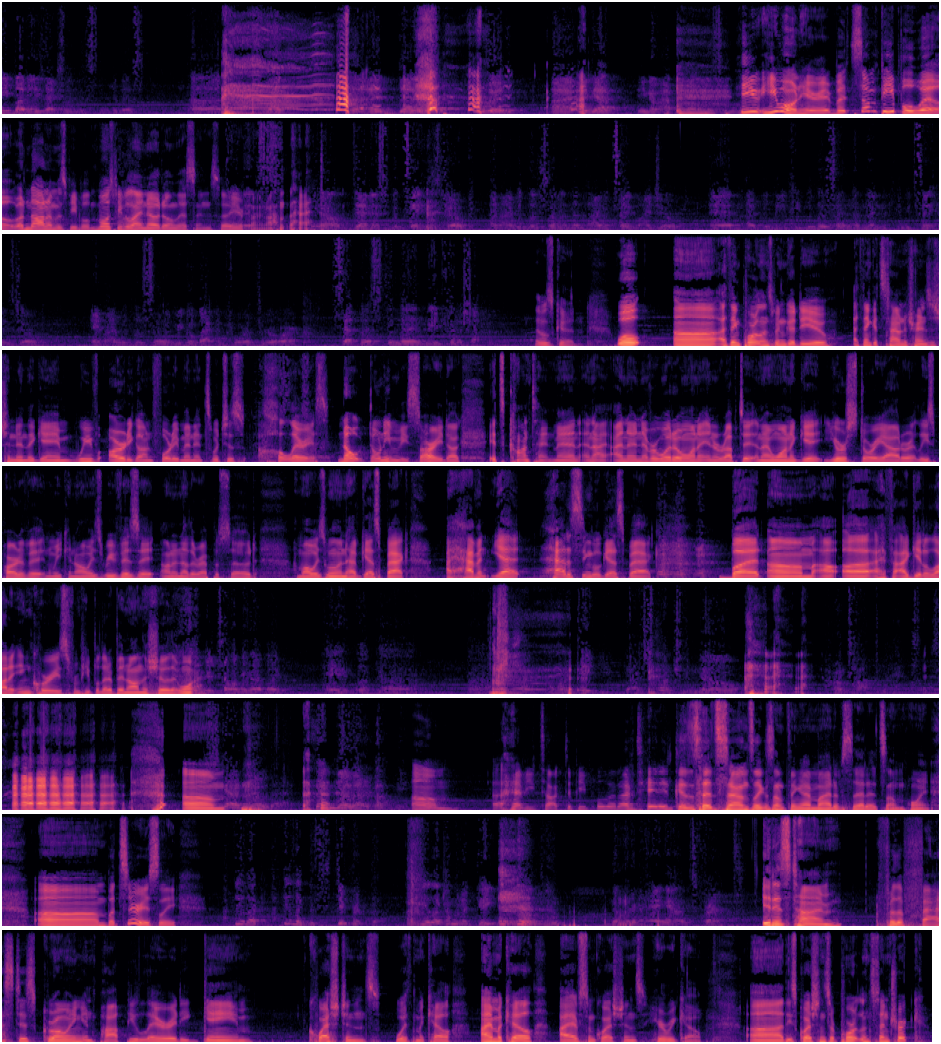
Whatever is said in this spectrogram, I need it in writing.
He he won't hear it, but some people will. Anonymous people. Most people I know don't listen, so you're fine on that. you know, Dennis would say his joke, and I would listen, and then I would say my joke, and I believe he would listen, and then he would say his joke, and I would listen, and we'd go back and forth through our set list, and then we'd finish up. It was good. Well, uh, I think Portland's been good to you. I think it's time to transition in the game. We've already gone 40 minutes, which is hilarious. No, don't even be sorry, dog. It's content, man, and I and I never would want to interrupt it, and I want to get your story out, or at least part of it, and we can always revisit on another episode. I'm always willing to have guests back. I haven't yet had a single guest back, but um, uh, I, I get a lot of inquiries from people that have been on the show that want. Um, uh, have you talked to people that I've dated? Because that sounds like something I might have said at some point. Um, but seriously, I feel like I feel like this is different though. I feel like I'm gonna date you, and then we're gonna hang out as friends. it is time for the fastest growing in popularity game. Questions with Mikkel. I'm Mikkel. I have some questions. Here we go. Uh, these questions are Portland centric.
